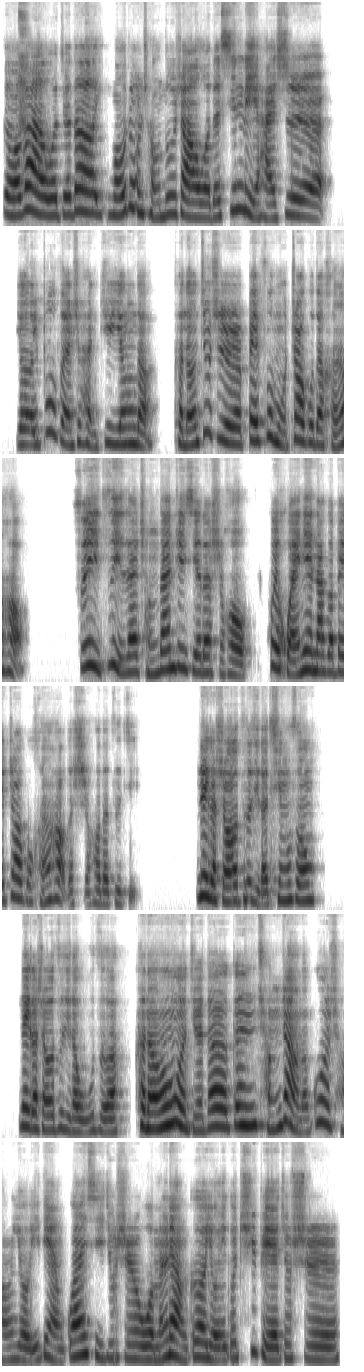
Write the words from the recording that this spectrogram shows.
怎么办？我觉得某种程度上，我的心里还是有一部分是很巨婴的，可能就是被父母照顾得很好，所以自己在承担这些的时候，会怀念那个被照顾很好的时候的自己，那个时候自己的轻松，那个时候自己的无责。可能我觉得跟成长的过程有一点关系，就是我们两个有一个区别，就是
